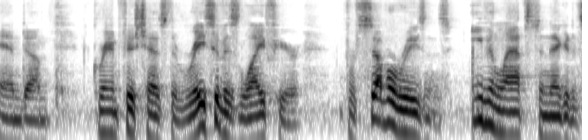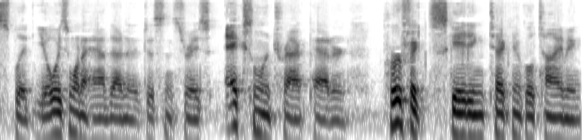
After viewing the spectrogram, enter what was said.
And um, Graeme Fish has the race of his life here for several reasons. Even laps to negative split, you always want to have that in a distance race. Excellent track pattern, perfect skating technical timing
